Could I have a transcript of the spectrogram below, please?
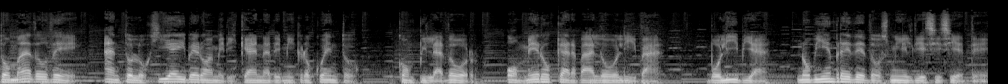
Tomado de Antología Iberoamericana de Microcuento, compilador Homero Carvalho Oliva, Bolivia, noviembre de 2017.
